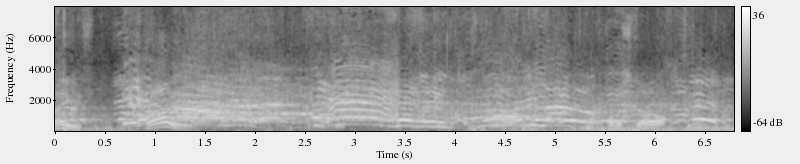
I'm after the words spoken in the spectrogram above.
Wave. Oh! What a start.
